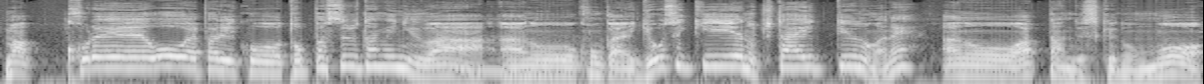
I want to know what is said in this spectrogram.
まあ、これをやっぱりこう突破するためには、あの、今回業績への期待っていうのがね、あの、あったんですけども、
